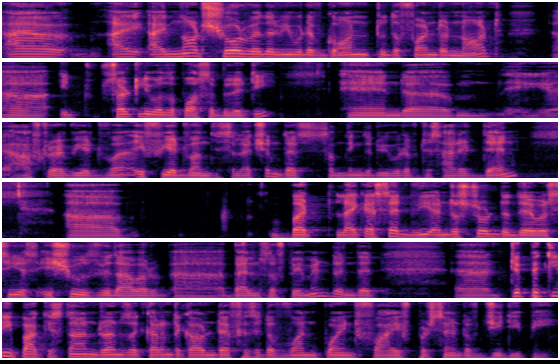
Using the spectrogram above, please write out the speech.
I, I i'm not sure whether we would have gone to the fund or not. Uh, it certainly was a possibility. And um, after we had won, if we had won this election that's something that we would have decided then. Uh, but like I said, we understood that there were serious issues with our uh, balance of payment, and that uh, typically Pakistan runs a current account deficit of 1.5 percent of GDP.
